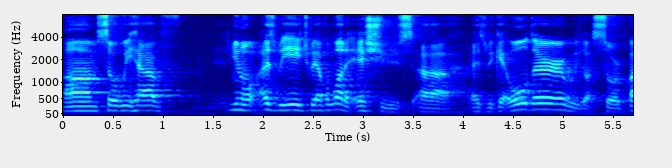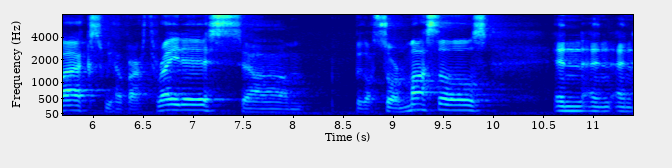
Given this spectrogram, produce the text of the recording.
Um, so we have, you know, as we age, we have a lot of issues. Uh, as we get older, we got sore backs, we have arthritis, um, we got sore muscles and, and, and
